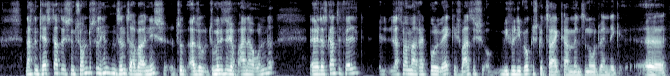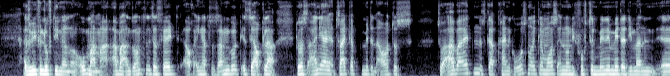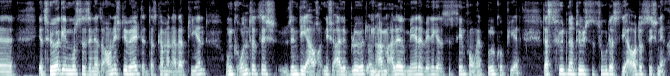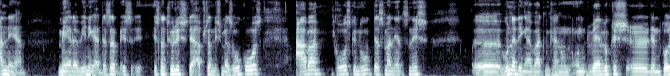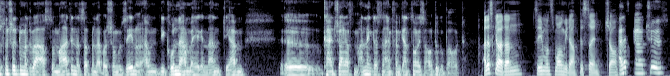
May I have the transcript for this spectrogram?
nach den Tests dachte ich, sind schon ein bisschen hinten, sind sie aber nicht. also zumindest nicht auf einer Runde. Äh, das ganze Feld, lassen wir mal Red Bull weg. Ich weiß nicht, wie viel die wirklich gezeigt haben, wenn es notwendig äh, also wie viel Luft die dann noch oben haben. Aber ansonsten ist das Feld auch enger zusammengerückt. Ist ja auch klar. Du hast ein Jahr Zeit gehabt, mit den Autos zu arbeiten. Es gab keine großen Reklamentsänderungen. Die 15 Millimeter, die man äh, jetzt höher gehen musste, sind jetzt auch nicht die Welt. Das kann man adaptieren. Und grundsätzlich sind die auch nicht alle blöd und haben alle mehr oder weniger das System von Red Bull kopiert. Das führt natürlich dazu, dass die Autos sich annähern. Mehr oder weniger. Deshalb ist, ist natürlich der Abstand nicht mehr so groß, aber groß genug, dass man jetzt nicht äh, Wunderdinge erwarten kann. Und, und wer wirklich äh, den größten Schritt gemacht hat, war Aston Martin, das hat man aber schon gesehen. Und, und die Gründe haben wir ja genannt. Die haben äh, keinen Stein auf dem anderen gelassen, einfach ein ganz neues Auto gebaut. Alles klar, dann sehen wir uns morgen wieder. Bis dahin. Ciao. Alles klar, tschüss.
